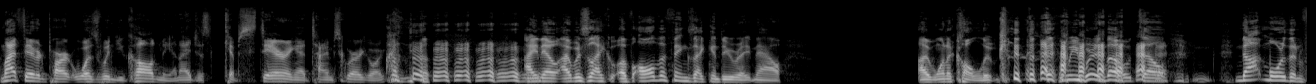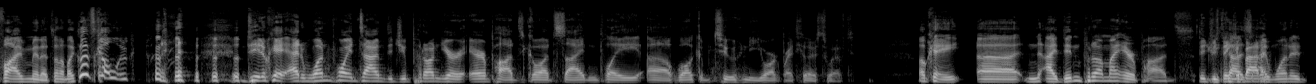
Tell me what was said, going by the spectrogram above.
my favorite part was when you called me and I just kept staring at Times Square, going, I know. I was like, of all the things I can do right now, I want to call Luke. we were in the hotel not more than five minutes, and I'm like, let's call Luke. Did okay? At one point in time, did you put on your AirPods, go outside, and play uh, "Welcome to New York" by Taylor Swift? Okay, uh, n- I didn't put on my AirPods. Did you think because about I it? wanted.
